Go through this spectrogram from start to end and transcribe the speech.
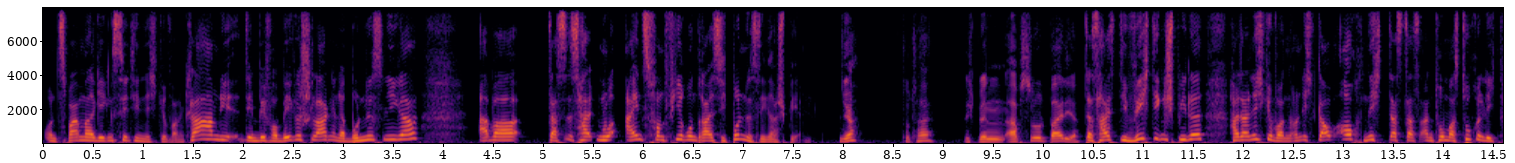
und zweimal gegen City nicht gewonnen. Klar haben die den BVB geschlagen in der Bundesliga, aber das ist halt nur eins von 34 Bundesligaspielen. Ja, total. Ich bin absolut bei dir. Das heißt, die wichtigen Spiele hat er nicht gewonnen. Und ich glaube auch nicht, dass das an Thomas Tuchel liegt.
